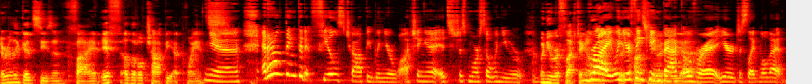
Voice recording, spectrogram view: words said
a really good season five, if a little choppy at points. Yeah. And I don't think that it feels choppy when you're watching it. It's just more so when you're When you're reflecting on it. right, like, when the you're thinking back yeah. over it, you're just like, well that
